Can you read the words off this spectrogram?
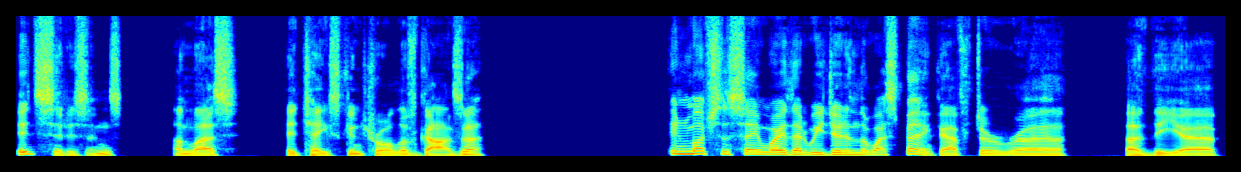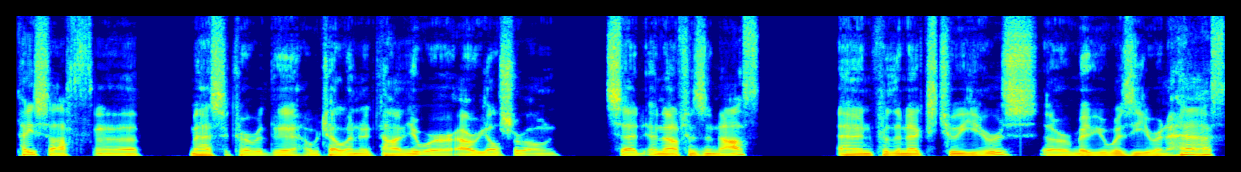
its citizens unless it takes control of Gaza in much the same way that we did in the West Bank after uh, uh, the uh, Pesach uh, massacre at the hotel in Netanya, where Ariel Sharon said enough is enough. And for the next two years, or maybe it was a year and a half,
